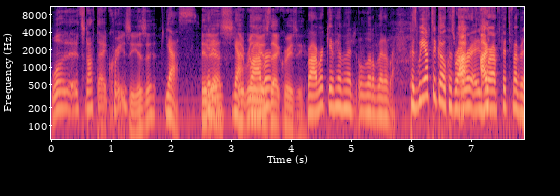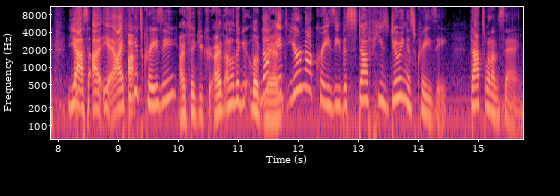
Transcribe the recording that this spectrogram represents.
Well, it's not that crazy, is it? Yes. It it is? Yeah. It really is that crazy. Robert, give him a, a little bit of because we have to go because Robert is I- we're at fifty five minutes. Yes, I, yeah, I think it's crazy. I think you. cr- I, I don't think. It, look, Not man. it, you're not crazy. The stuff he's doing is crazy. That's what I'm saying.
